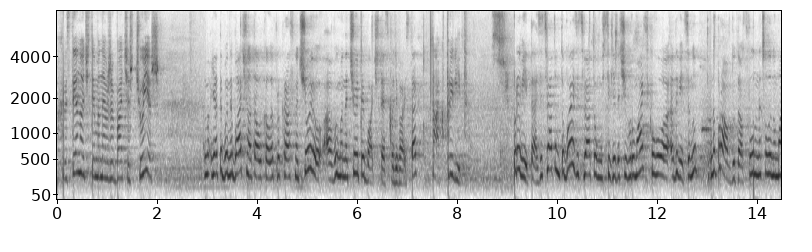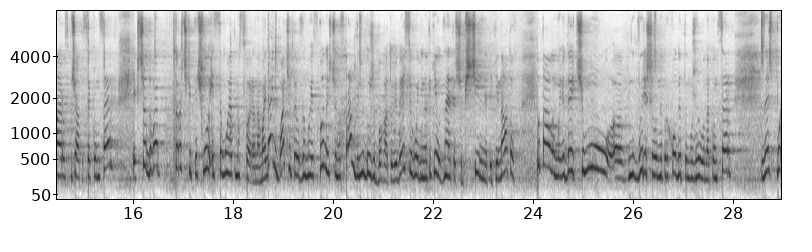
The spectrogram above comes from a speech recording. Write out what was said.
Христино, чи ти мене вже бачиш, чуєш? Ну я тебе не бачу, Наталка, але прекрасно чую. А ви мене чуєте і бачите, я сподіваюся, так? Так, привіт. Привіт, та, зі святом тебе, зі святом усіх глядачів громадського. Дивіться, ну направду так, з на хвилину має розпочатися концерт. Якщо давай трошечки почну із самої атмосфери на майдані, бачите за моєю спиною, що насправді не дуже багато людей сьогодні, не такі, от знаєте, щоб щільний такий натовп. Питали ми людей, чому е, ну, вирішили не приходити, можливо, на концерт. Знаєш, по,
